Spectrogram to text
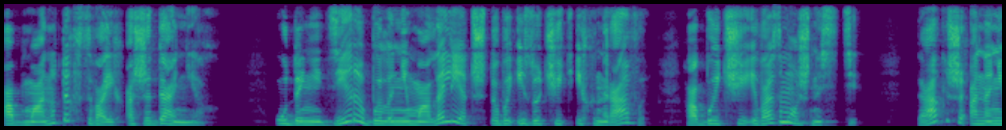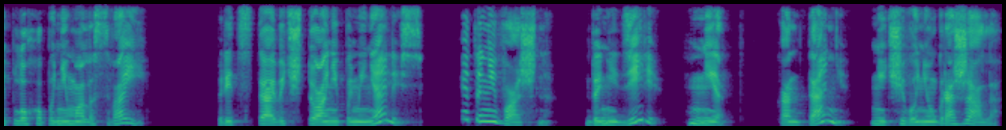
обманутых в своих ожиданиях. У Данидира было немало лет, чтобы изучить их нравы, обычаи и возможности. Также она неплохо понимала свои. Представить, что они поменялись, это не важно. Данидире – нет. Кантане ничего не угрожало.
